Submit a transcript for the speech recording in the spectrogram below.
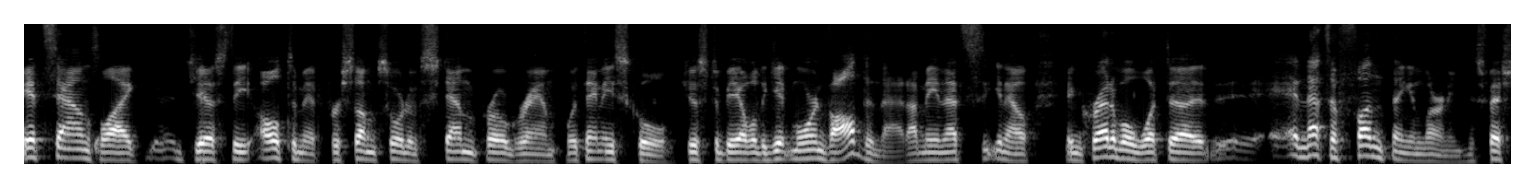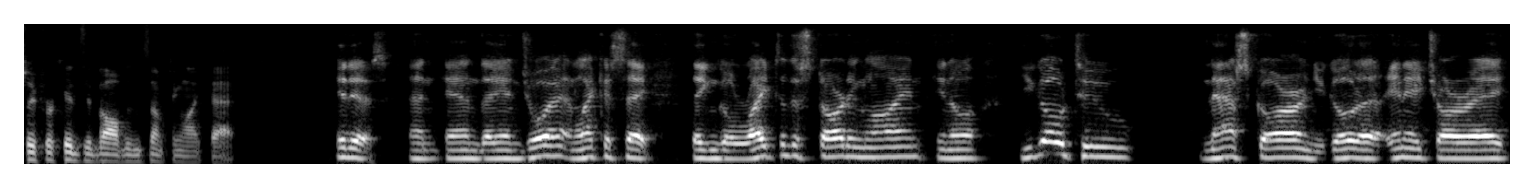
It sounds like just the ultimate for some sort of STEM program with any school, just to be able to get more involved in that. I mean, that's you know incredible. What uh, and that's a fun thing in learning, especially for kids involved in something like that. It is, and and they enjoy it. And like I say, they can go right to the starting line. You know, you go to NASCAR and you go to NHRA,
